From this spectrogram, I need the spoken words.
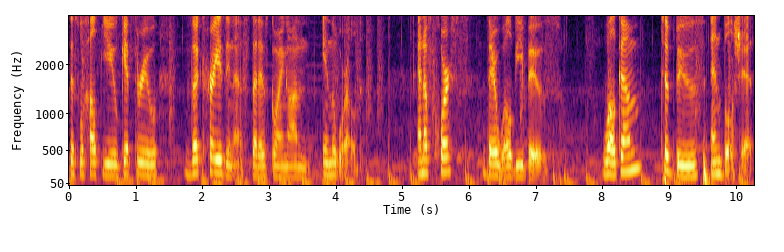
this will help you get through the craziness that is going on in the world. And of course, there will be booze. Welcome to Booze and Bullshit.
